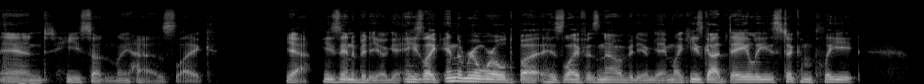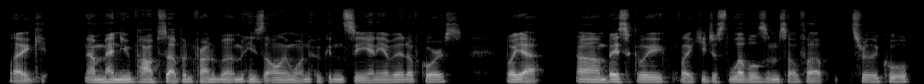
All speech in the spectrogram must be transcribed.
and he suddenly has like yeah, he's in a video game. He's like in the real world, but his life is now a video game. Like he's got dailies to complete. Like a menu pops up in front of him and he's the only one who can see any of it, of course. But yeah, um basically like he just levels himself up. It's really cool.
